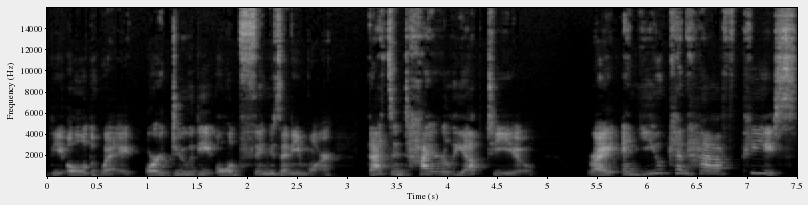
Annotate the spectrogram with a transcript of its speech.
the old way or do the old things anymore. That's entirely up to you, right? And you can have peace,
